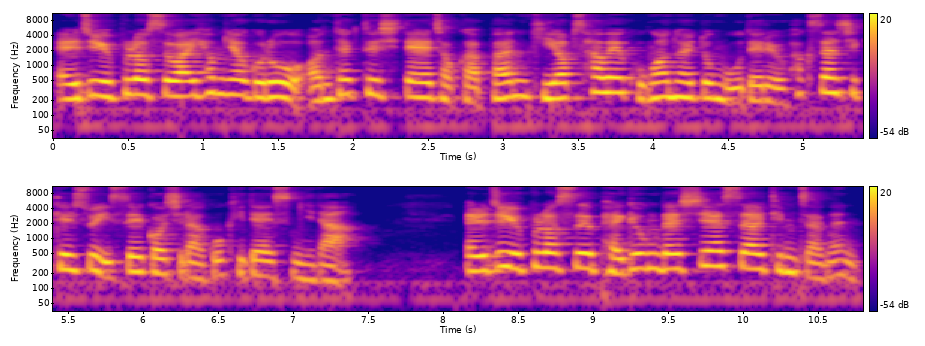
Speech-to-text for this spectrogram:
LG U+와 협력으로 언택트 시대에 적합한 기업 사회 공헌 활동 모델을 확산시킬 수 있을 것이라고 기대했습니다. LG U+ 백용대 CSR 팀장은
